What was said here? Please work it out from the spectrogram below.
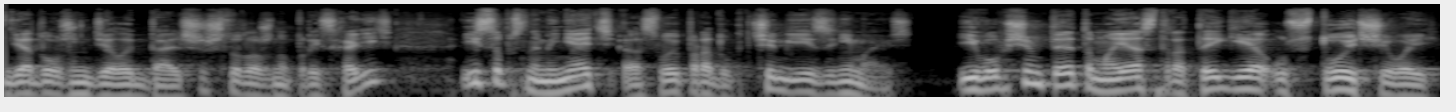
я должен делать дальше, что должно происходить, и, собственно, менять а, свой продукт, чем я и занимаюсь. И, в общем-то, это моя стратегия устойчивой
